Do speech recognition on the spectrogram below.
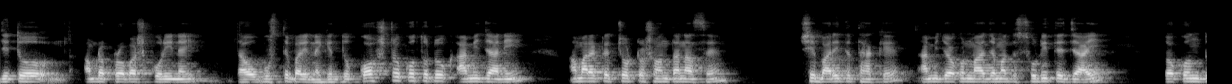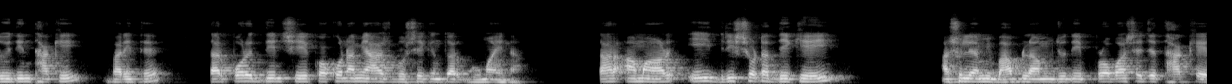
যেহেতু আমরা প্রবাস করি নাই, তাও বুঝতে পারি না। কিন্তু কষ্ট কতটুক আমি জানি, আমার একটা ছোট্ট সন্তান আছে, সে বাড়িতে থাকে। আমি যখন মাঝে মাঝে ছুটিতে যাই, তখন দুই দিন থাকি বাড়িতে। তারপরের দিন সে কখন আমি আসব সে কিন্তু আর ঘুমায় না। তার আমার এই দৃশ্যটা দেখেই আসলে আমি ভাবলাম, যদি প্রবাসে যে থাকে,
